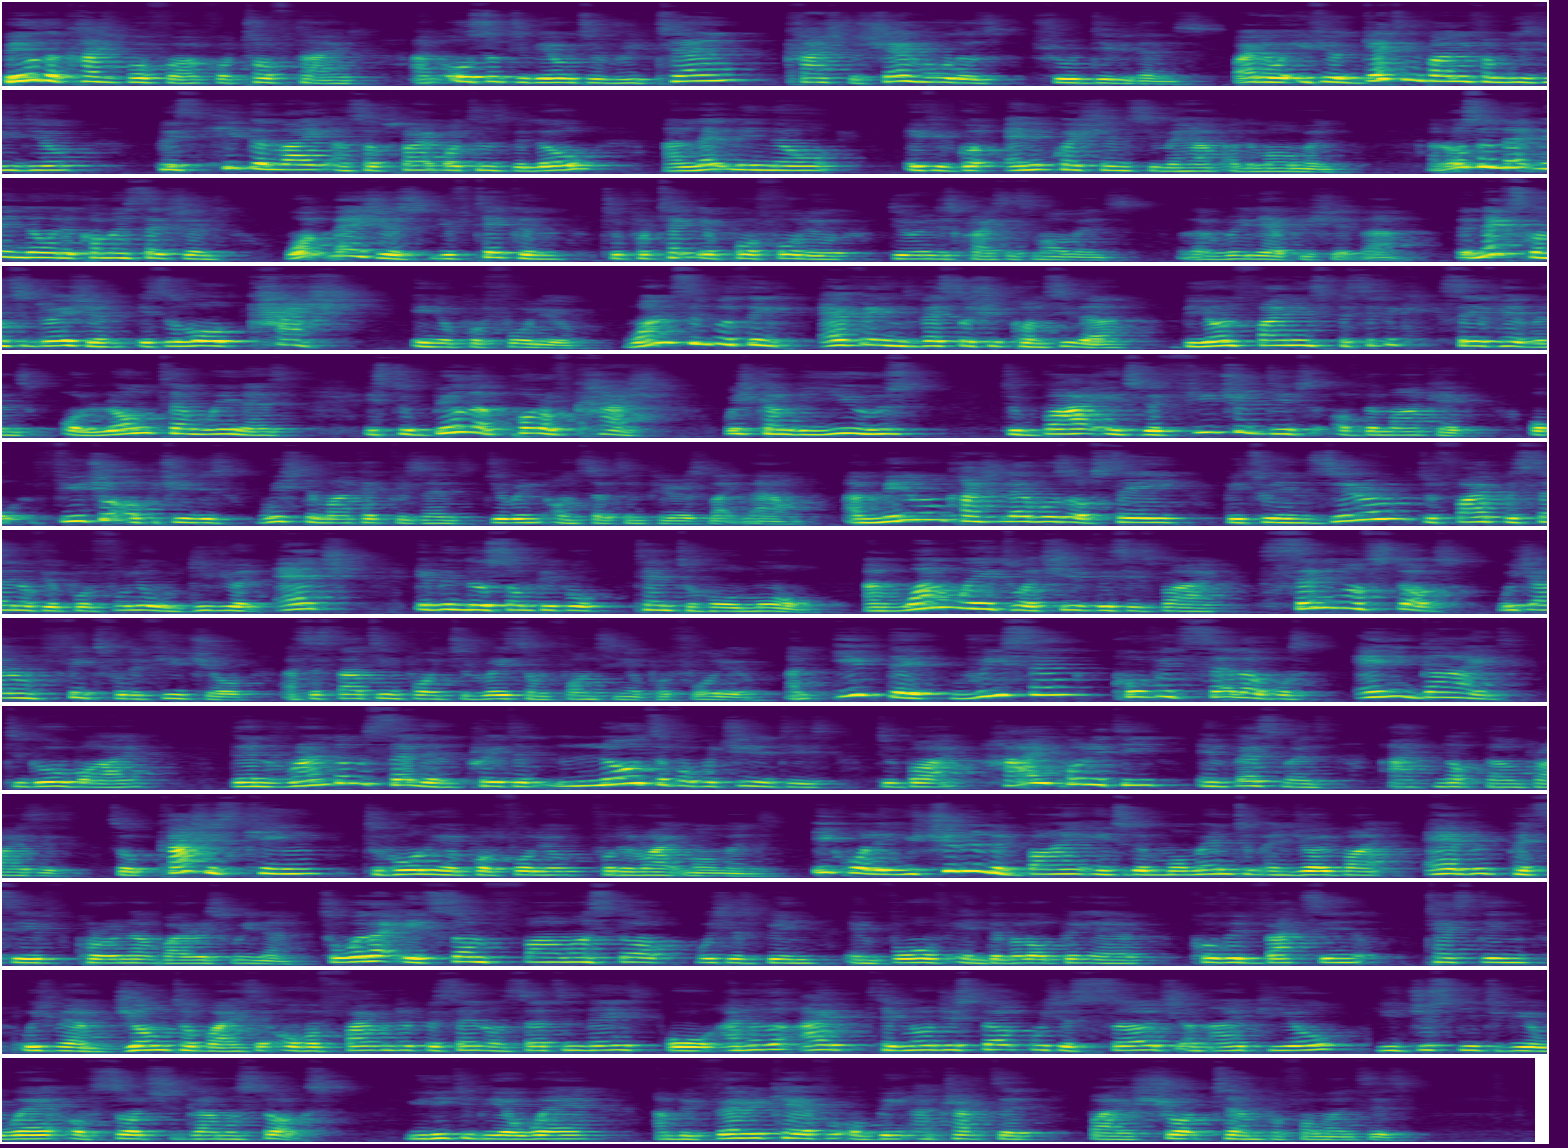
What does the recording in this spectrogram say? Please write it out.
build a cash buffer for tough times, and also to be able to return cash to shareholders through dividends. By the way, if you're getting value from this video, please hit the like and subscribe buttons below and let me know if you've got any questions you may have at the moment. And also let me know in the comment section what measures you've taken to protect your portfolio during this crisis moments. And I really appreciate that. The next consideration is the whole cash in your portfolio. One simple thing every investor should consider beyond finding specific safe havens or long-term winners is to build a pot of cash which can be used to buy into the future dips of the market or future opportunities which the market presents during uncertain periods like now. A minimum cash levels of say between 0 to 5% of your portfolio will give you an edge even though some people tend to hold more. And one way to achieve this is by selling off stocks which aren't fit for the future as a starting point to raise some funds in your portfolio. And if the recent COVID sell-off was any guide to go by, then random selling created loads of opportunities to buy high quality investments at knockdown prices. So cash is king to holding your portfolio for the right moment. Equally, you shouldn't be buying into the momentum enjoyed by every perceived coronavirus winner. So whether it's some pharma stock which has been involved in developing a COVID vaccine testing which may have jumped up by say over 500% on certain days or another technology stock which has surged on IPO, you just need to be aware of such glamour stocks. You need to be aware and be very careful of being attracted by short-term performances.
